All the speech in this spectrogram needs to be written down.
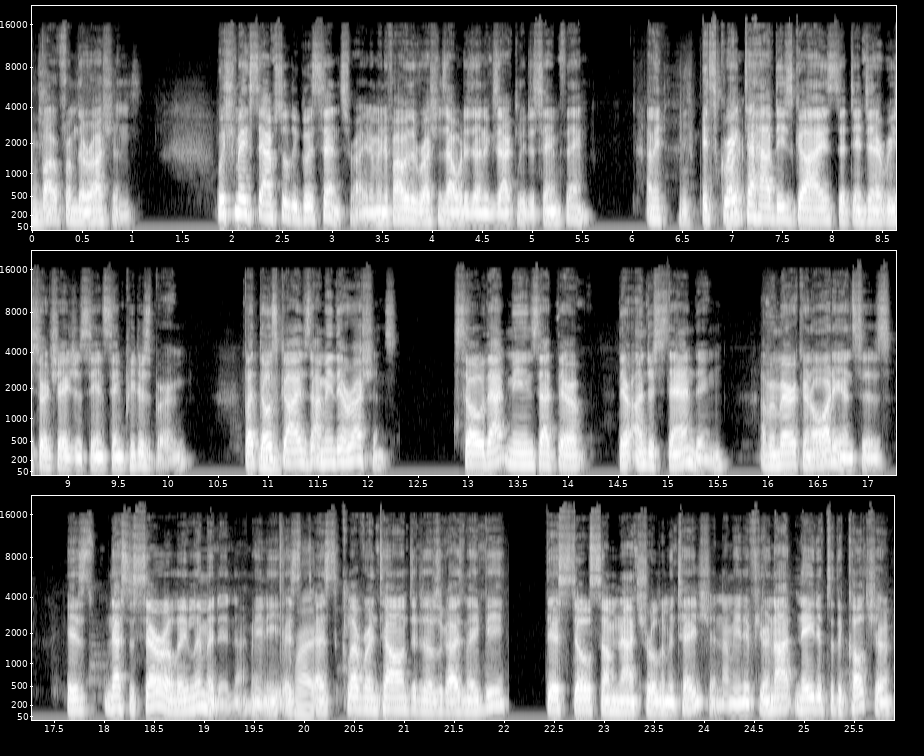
mm. from the Russians. Which makes absolutely good sense, right? I mean, if I were the Russians, I would have done exactly the same thing. I mean, it's great right. to have these guys at the Internet Research Agency in St. Petersburg, but those mm. guys, I mean, they're Russians. So that means that their their understanding of American audiences is necessarily limited. I mean, as, right. as clever and talented as those guys may be, there's still some natural limitation. I mean, if you're not native to the culture,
